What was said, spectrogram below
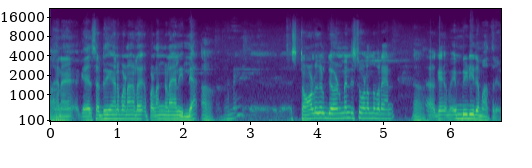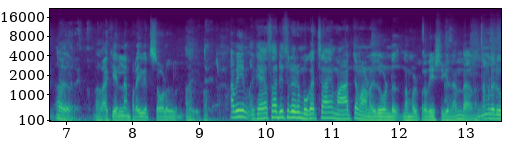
അങ്ങനെ K S R T C അങ്ങനെ പണം പണം കളയാനില്ല പിന്നെ സ്റ്റോളുകൾ ഗവൺമെന്റ് സ്റ്റോൾ എന്ന് പറയാൻ എം ബി ഡിയുടെ മാത്രമേ ഉള്ളൂ. ബാക്കിയെല്ലാം പ്രൈവറ്റ് സ്റ്റോളുകളും അപ്പോൾ ഈ കെ എസ് ആർ ടി സിയുടെ ഒരു മുഖച്ഛായ മാറ്റമാണോ ഇതുകൊണ്ട് നമ്മൾ പ്രതീക്ഷിക്കുന്നത്? എന്താണ്? നമ്മളൊരു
